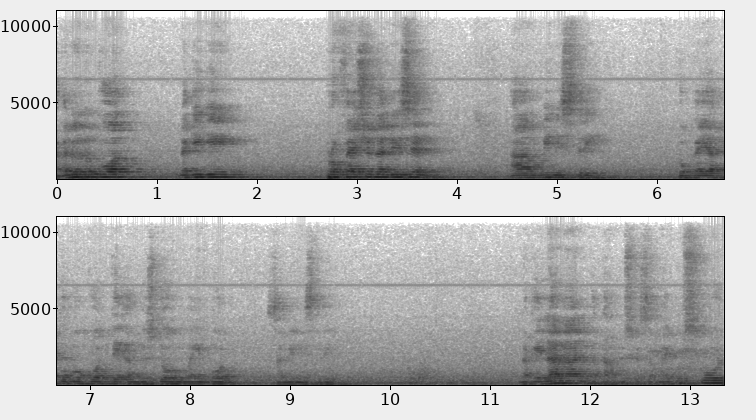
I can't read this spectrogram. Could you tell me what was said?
Nakalulungkot, nagiging professionalism ang ministry kung kaya't kumukonti ang gustong ma-involve sa ministry. Na kailangan nakatapos ka sa Bible school,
